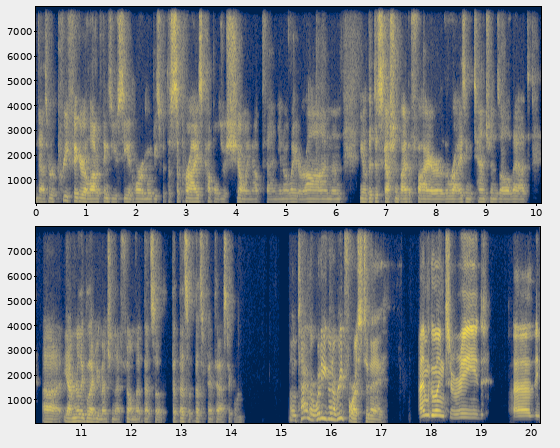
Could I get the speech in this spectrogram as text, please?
that sort of prefigure a lot of things you see in horror movies with the surprise couple just showing up then you know later on and you know the discussion by the fire the rising tensions all that uh, yeah i'm really glad you mentioned that film. That that's a that, that's a that's a fantastic one. Oh Tylor what are you going to read for us today? I'm going to read uh, the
